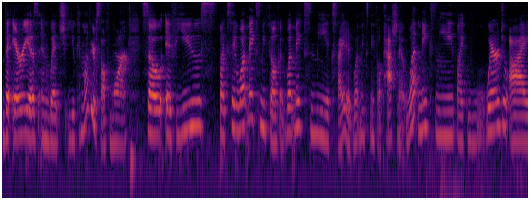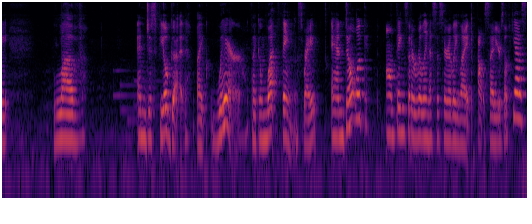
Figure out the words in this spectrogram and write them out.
the areas in which you can love yourself more. So if you like say what makes me feel good? What makes me excited? What makes me feel passionate? What makes me like where do I love and just feel good? Like where? Like in what things, right? And don't look on things that are really necessarily like outside of yourself. Yes,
